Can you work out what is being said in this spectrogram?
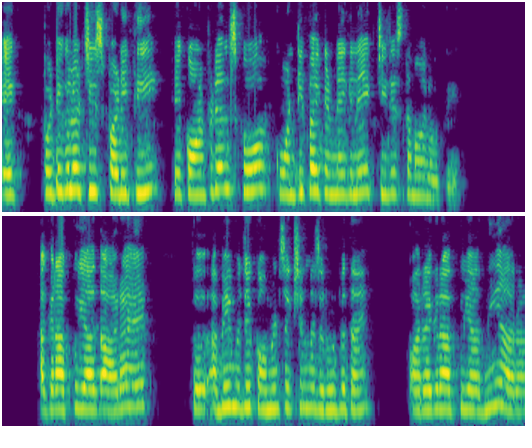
एक पर्टिकुलर चीज़ पढ़ी थी कि कॉन्फिडेंस को क्वान्टिफाई करने के लिए एक चीज़ इस्तेमाल होती है। अगर आपको याद आ रहा है तो अभी मुझे कमेंट सेक्शन में ज़रूर बताएँ। और अगर आपको याद नहीं आ रहा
